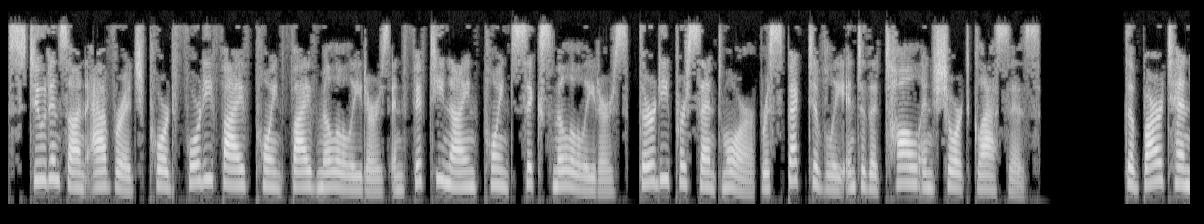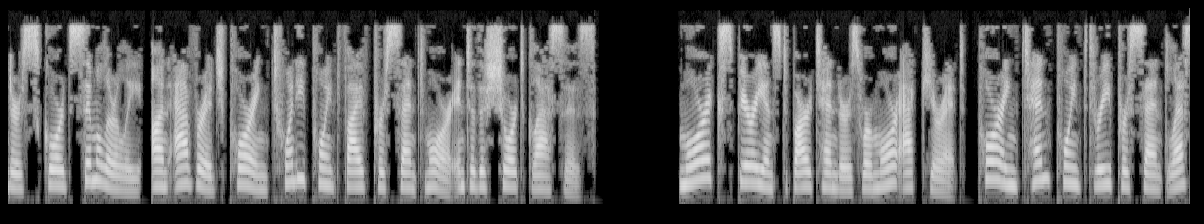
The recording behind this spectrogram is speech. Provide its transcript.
students on average poured 45.5 milliliters and 59.6 milliliters 30% more respectively into the tall and short glasses. The bartenders scored similarly, on average pouring 20.5% more into the short glasses. More experienced bartenders were more accurate, pouring 10.3% less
